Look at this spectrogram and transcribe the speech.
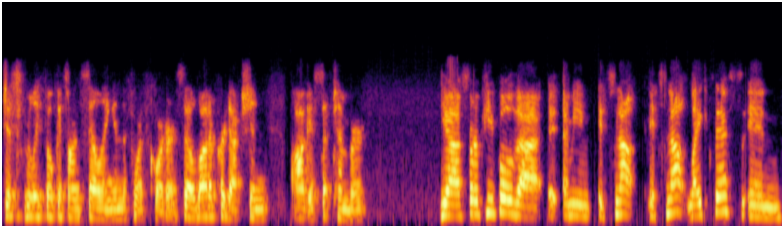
just really focus on selling in the fourth quarter. So a lot of production August, September. Yeah, for people that I mean, it's not it's not like this in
